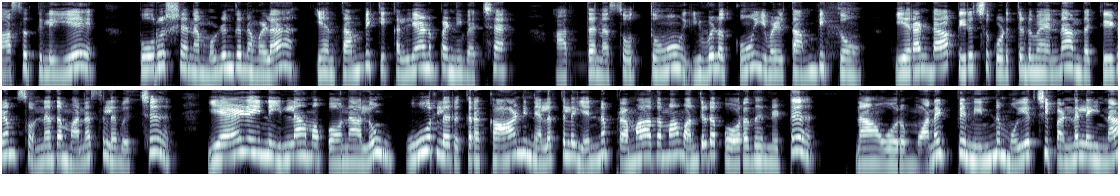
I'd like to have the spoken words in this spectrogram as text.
மாசத்திலேயே புருஷனை முழுங்குனவள என் தம்பிக்கு கல்யாணம் பண்ணி வச்சேன் அத்தனை சொத்தும் இவளுக்கும் இவள் தம்பிக்கும் இரண்டா பிரிச்சு கொடுத்துடுவேன்னு அந்த கிழம் சொன்னதை மனசுல வச்சு ஏழைன்னு இல்லாம போனாலும் ஊர்ல இருக்கிற காணி நிலத்துல என்ன பிரமாதமா வந்துட போறதுன்னுட்டு நான் ஒரு முனைப்பு நின்று முயற்சி பண்ணலைன்னா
